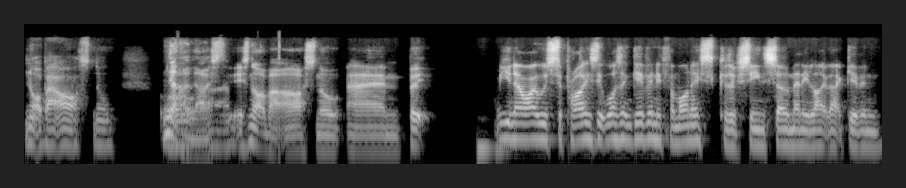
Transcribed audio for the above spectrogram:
not about Arsenal. No, or, no, it's, um, it's not about Arsenal. Um, but you know, I was surprised it wasn't given. If I'm honest, because I've seen so many like that given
